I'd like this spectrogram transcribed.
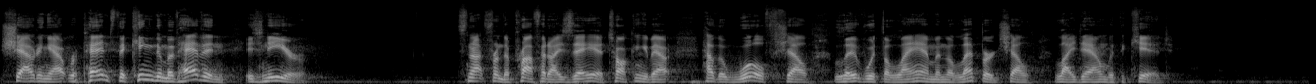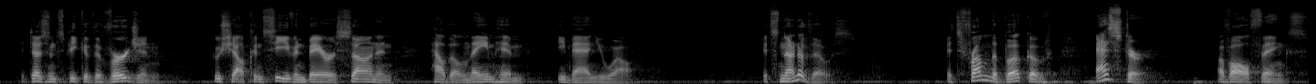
shouting out, Repent, the kingdom of heaven is near. It's not from the prophet Isaiah talking about how the wolf shall live with the lamb and the leopard shall lie down with the kid. It doesn't speak of the virgin who shall conceive and bear a son and how they'll name him Emmanuel. It's none of those. It's from the book of Esther, of all things.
